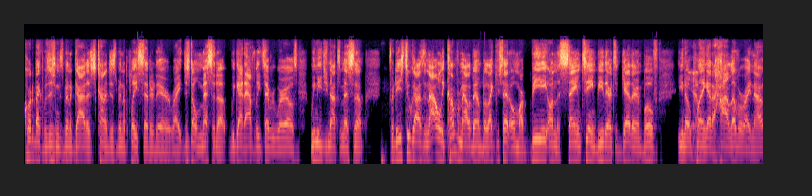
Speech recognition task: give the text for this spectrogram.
quarterback position has been a guy that's kind of just been a place setter there, right? Just don't mess it up. We got athletes everywhere else. We need you not to mess it up. For these two guys that not only come from Alabama, but like you said, Omar, be on the same team, be there together, and both, you know, Yeah. playing at a high level right now.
